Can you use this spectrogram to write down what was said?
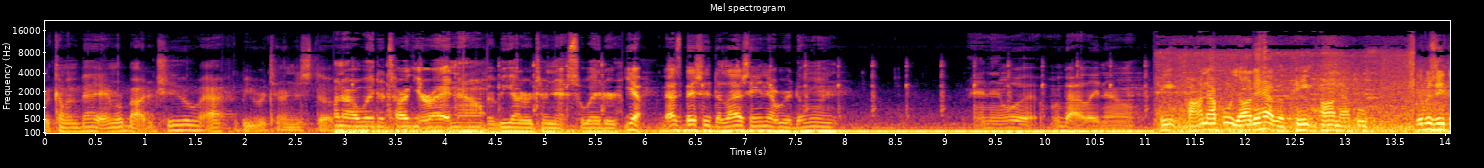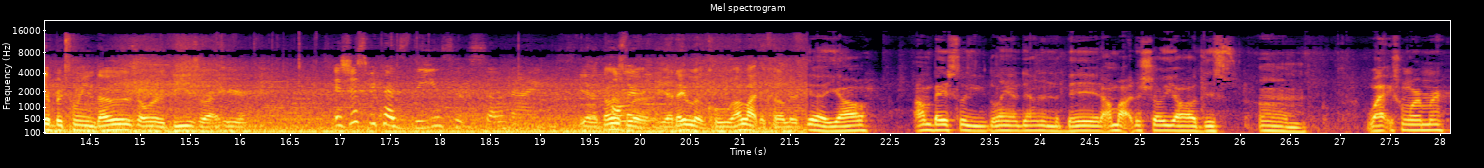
We're coming back and we're about to chill after we return this stuff. On our way to Target right now, but we gotta return that sweater. Yeah, that's basically the last thing that we're doing. And then what? We're about to lay down. Pink pineapple, y'all. They have a pink pineapple. It was either between those or these right here. It's just because these look so nice. Yeah, The those look. change. Yeah, they look cool. I like the color. Yeah, y'all. I'm basically laying down in the bed. I'm about to show y'all this um wax warmer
